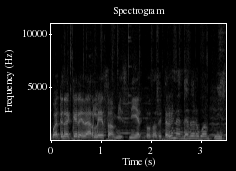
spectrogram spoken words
Voy a tener que heredarle eso a mis nietos. Así terminen de ver One Piece.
